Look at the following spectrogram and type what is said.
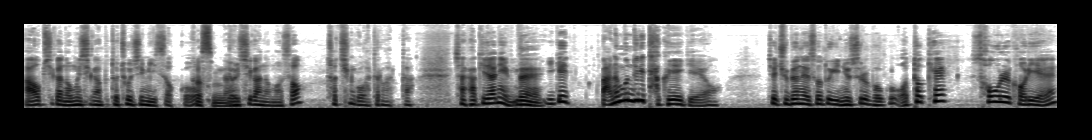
9시가 넘은 시간부터 조짐이 있었고 그렇습니다. 10시가 넘어서 첫 친구가 들어갔다. 자, 박 기자님. 네. 이게 많은 분들이 다 그 얘기예요. 제 주변에서도 이 뉴스를 보고 어떻게 서울 거리에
